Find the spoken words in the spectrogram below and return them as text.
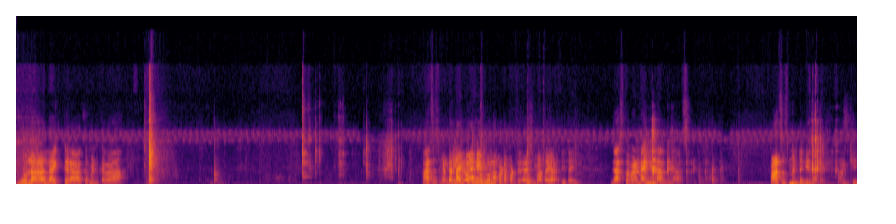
बोला लाईक करा कमेंट करा. पाचच मिनिटं लाईव्ह आहे. बोला पटापट माता आरती ताई. जास्त वेळ नाही घेणार मी आज. पाचच मिनिटं घेणार आहे आणखी.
